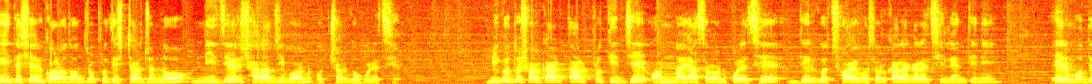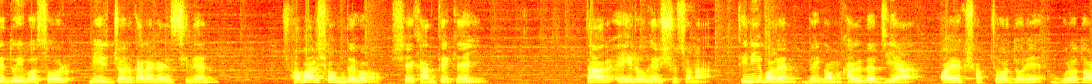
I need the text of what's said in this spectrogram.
এই দেশের গণতন্ত্র প্রতিষ্ঠার জন্য নিজের সারা জীবন উৎসর্গ করেছে। বিগত সরকার তার প্রতি যে অন্যায় আচরণ করেছে, দীর্ঘ ছয় বছর কারাগারে ছিলেন তিনি। এর মধ্যে দুই বছর নির্জন কারাগারে ছিলেন। সবার সন্দেহ সেখান থেকেই তার এই রোগের সূচনা। তিনি বলেন, বেগম খালেদা জিয়া কয়েক সপ্তাহ ধরে গুরুতর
